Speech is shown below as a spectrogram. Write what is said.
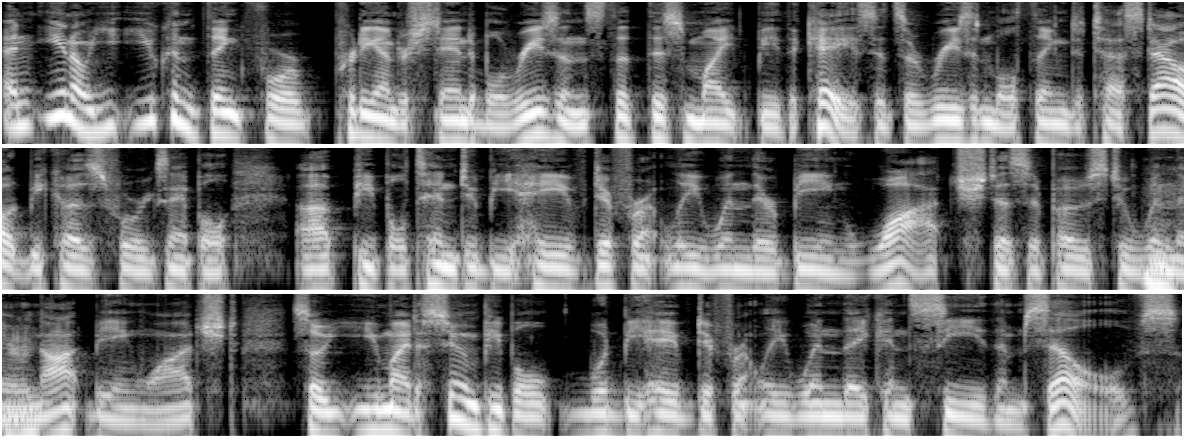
And you know, you, you can think for pretty understandable reasons that this might be the case. It's a reasonable thing to test out because, for example, uh, people tend to behave differently when they're being watched as opposed to when mm-hmm. they're not being watched. So you might assume people would behave differently when they can see themselves.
